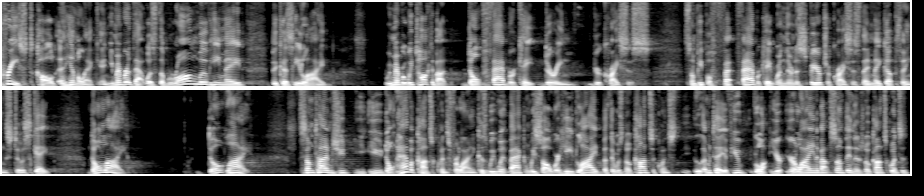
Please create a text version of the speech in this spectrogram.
priest called Ahimelech. And you remember that was the wrong move he made because he lied. Remember, we talked about don't fabricate during your crisis. Some people fa- fabricate when they're in a spiritual crisis, they make up things to escape. Don't lie. Don't lie. Sometimes you, you don't have a consequence for lying because we went back and we saw where he lied, but there was no consequence. Let me tell you, if you, you're, lying about something and there's no consequences,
